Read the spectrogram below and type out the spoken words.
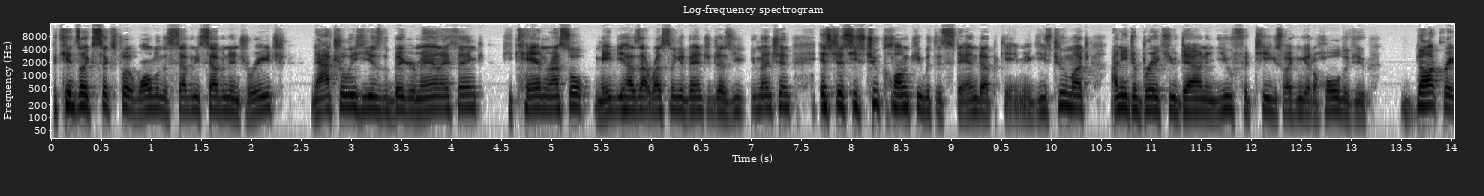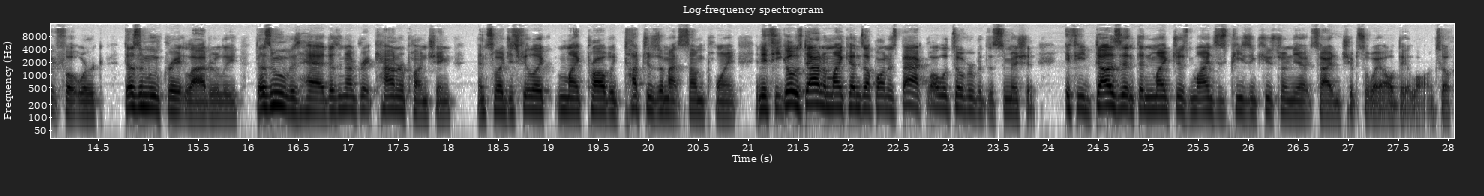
The kid's like six foot one with a 77 inch reach. Naturally, he is the bigger man, I think. He can wrestle, maybe has that wrestling advantage, as you mentioned. It's just he's too clunky with his stand up game. He's too much. I need to break you down and you fatigue so I can get a hold of you. Not great footwork, doesn't move great laterally, doesn't move his head, doesn't have great counter punching. And so I just feel like Mike probably touches him at some point. And if he goes down and Mike ends up on his back, well, it's over with the submission. If he doesn't, then Mike just minds his P's and Q's from the outside and chips away all day long. So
